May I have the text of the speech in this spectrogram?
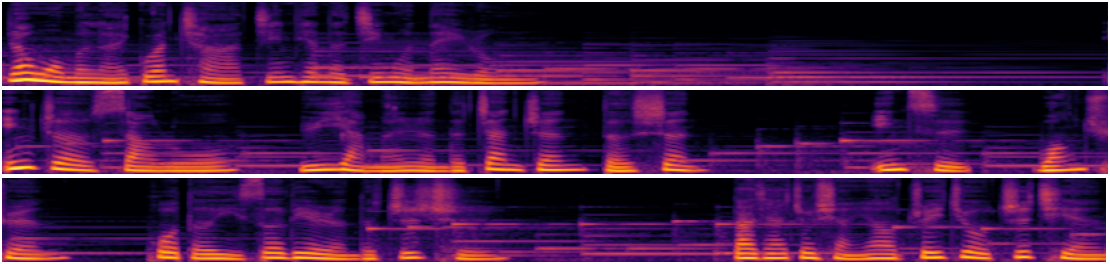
让我们来观察今天的经文内容。因着扫罗与亚扪人的战争得胜。因此，王权获得以色列人的支持，大家就想要追究之前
